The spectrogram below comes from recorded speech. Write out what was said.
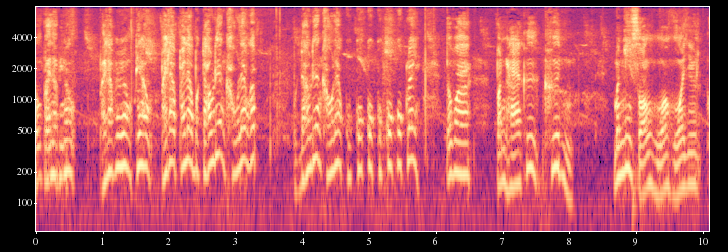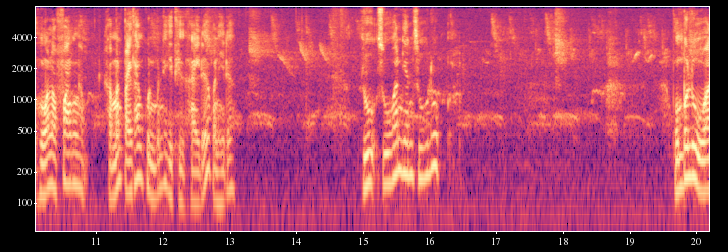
ลงไปแล้วพี่น้องไปแล้วพี่น้องพี่น้องไปแล้วไปแล้วบักดาวเรื่องเขาแล้วครับบักดาวเรื่องเขาแล้วกกกกกกกกเลย แต่ว่าปัญหาคือขึ้น มันมีสองหัวหัวอยู่หัวเราฟังครับคำมันไปทางคุณมันจะถือไห้เด้อปันนี้เด้อสู้สู้วันเย็นสู้ลูก ผมบ่รู้ว่า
